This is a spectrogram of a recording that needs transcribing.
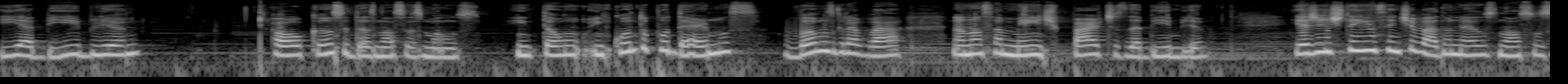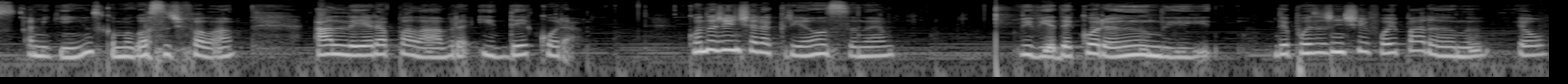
e a Bíblia ao alcance das nossas mãos. Então, enquanto pudermos, vamos gravar na nossa mente partes da Bíblia. E a gente tem incentivado, né, os nossos amiguinhos, como eu gosto de falar, a ler a palavra e decorar. Quando a gente era criança, né, vivia decorando e depois a gente foi parando. Eu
